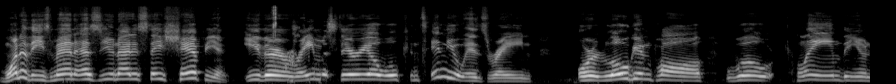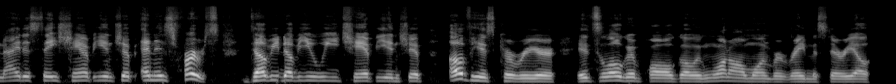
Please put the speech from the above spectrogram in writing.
one of these men as the United States champion. Either Rey Mysterio will continue his reign, or Logan Paul will claim the United States championship and his first WWE championship of his career. It's Logan Paul going one on one with Rey Mysterio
